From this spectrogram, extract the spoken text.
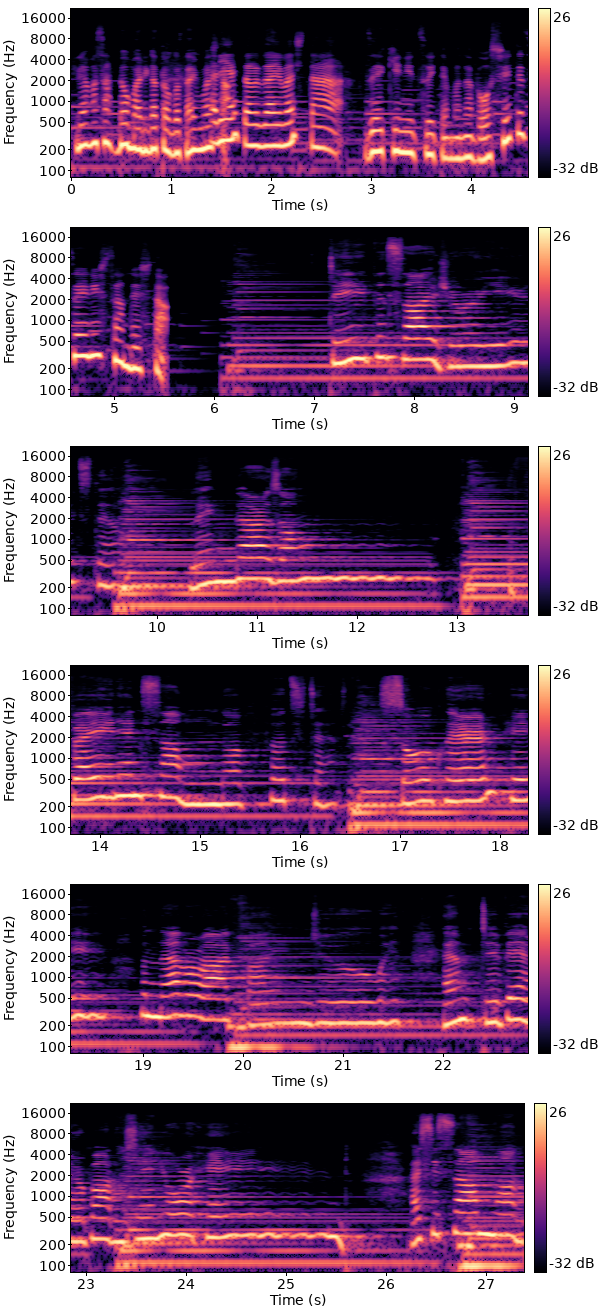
平山さんどうもありがとうございましたありがとうございました税金について学ぶ教えて税理士さんでした Deep inside your ears still lingers on The fading sound of footsteps So clear to hear Whenever I find you with Empty beer bottles in your hand I see someone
